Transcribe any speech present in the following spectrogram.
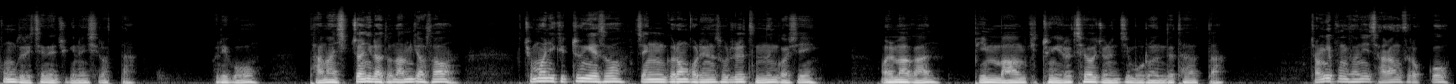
송두리째 내주기는 싫었다. 그리고 다만 10전이라도 남겨서 주머니 귀퉁이에서 쨍그렁거리는 소리를 듣는 것이 얼마간 빈 마음 귀퉁이를 채워주는지 모르는 듯 하였다. 전기풍선이 자랑스럽고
